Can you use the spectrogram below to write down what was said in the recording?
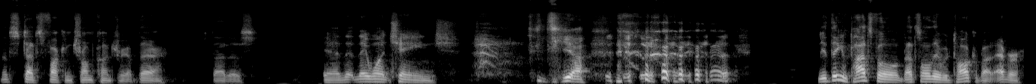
That's that's fucking Trump country up there. That is. Yeah, they, they want change. yeah. you think in Pottsville, that's all they would talk about ever.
